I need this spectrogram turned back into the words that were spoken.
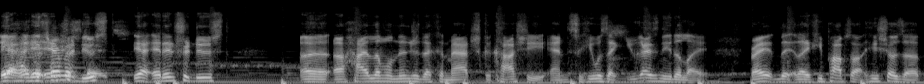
Yeah, it, in the it term introduced. stakes. Yeah, it introduced a, a high level ninja that could match Kakashi, and so he was like, "You guys need to like." Right, like he pops out, he shows up,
